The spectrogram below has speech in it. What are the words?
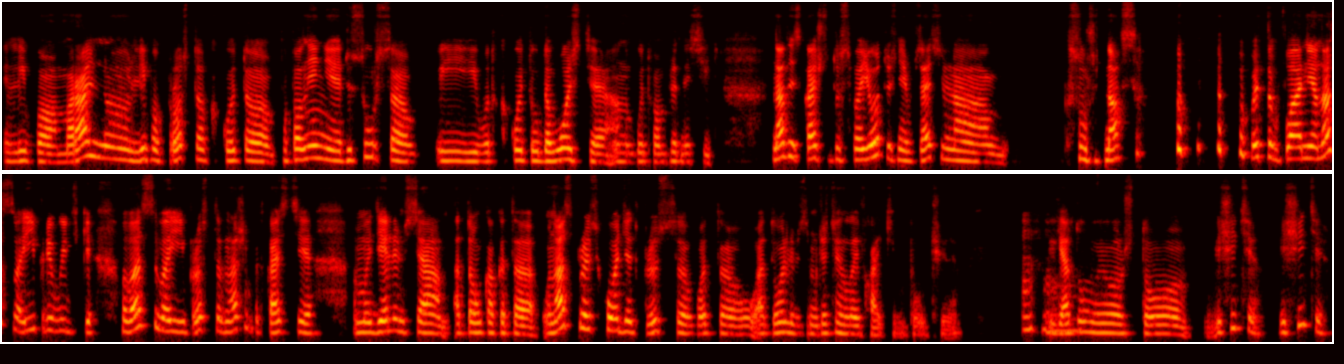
либо моральную, либо просто какое-то пополнение ресурса и вот какое-то удовольствие оно будет вам приносить. Надо искать что-то свое, то есть не обязательно слушать нас, в этом плане. У нас свои привычки, у вас свои. Просто в нашем подкасте мы делимся о том, как это у нас происходит, плюс э, вот э, от Оли замечательные лайфхаки мы получили. Угу. Я думаю, что ищите, ищите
